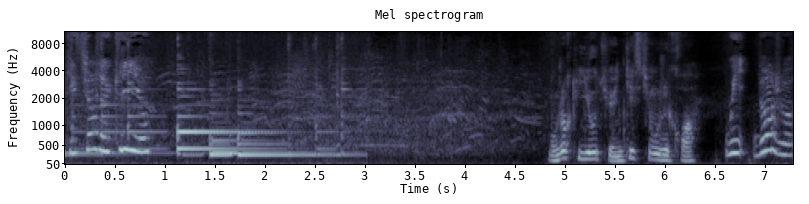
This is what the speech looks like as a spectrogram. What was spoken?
question de Clio. Bonjour Clio, tu as une question, je crois. Oui, bonjour.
